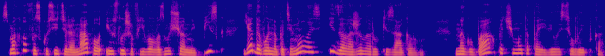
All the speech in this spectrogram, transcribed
смахнув искусителя на пол и услышав его возмущенный писк, я довольно потянулась и заложила руки за голову. На губах почему-то появилась улыбка.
